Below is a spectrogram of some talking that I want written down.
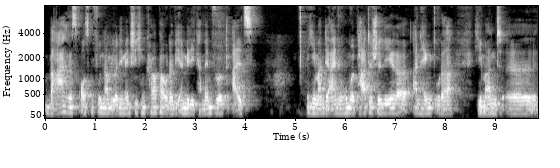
Wahres rausgefunden haben über den menschlichen Körper oder wie ein Medikament wirkt, als jemand, der eine homöopathische Lehre anhängt oder jemand, äh,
